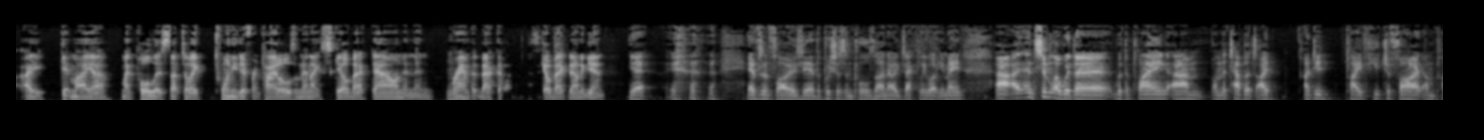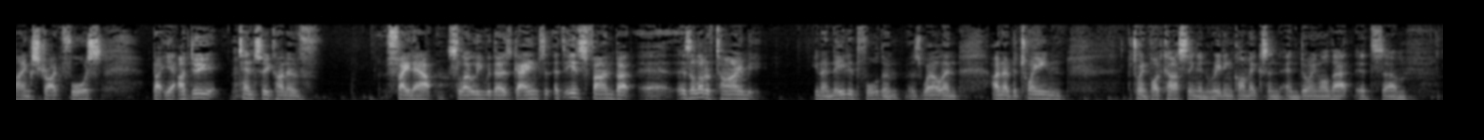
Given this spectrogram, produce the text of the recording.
I get my uh, my pull list up to like twenty different titles, and then I scale back down, and then Mhm. ramp it back up, scale back down again. Yeah. Ebbs and flows, yeah, the pushes and pulls. I know exactly what you mean. Uh, and similar with the with the playing um, on the tablets, I I did play Future Fight. I'm playing Strike Force, but yeah, I do tend to kind of fade out slowly with those games. It, it is fun, but uh, there's a lot of time, you know, needed for them as well. And I know between between podcasting and reading comics and, and doing all that, it's um,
